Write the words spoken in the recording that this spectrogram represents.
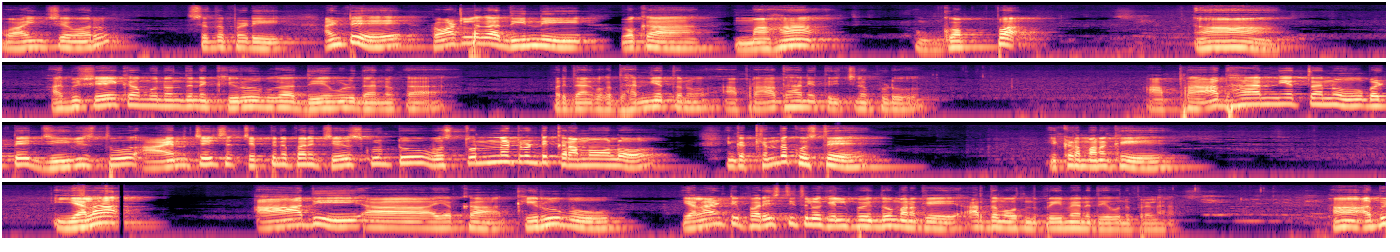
వాయించేవారు సిద్ధపడి. అంటే టోటల్గా దీన్ని ఒక మహా గొప్ప అభిషేకమునందున కిరూపుగా దేవుడు దాన్ని ఒక మరి దానికి ఒక ధన్యతను ఆ ప్రాధాన్యత ఇచ్చినప్పుడు ఆ ప్రాధాన్యతను బట్టి జీవిస్తూ ఆయన చేసి చెప్పిన పని చేసుకుంటూ వస్తున్నటువంటి క్రమంలో ఇంకా కిందకు వస్తే ఇక్కడ మనకి ఎలా ఆది ఆ యొక్క కిరూబు ఎలాంటి పరిస్థితిలోకి వెళ్ళిపోయిందో మనకి అర్థమవుతుంది ప్రియమైన దేవుని పిల్లల అభి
